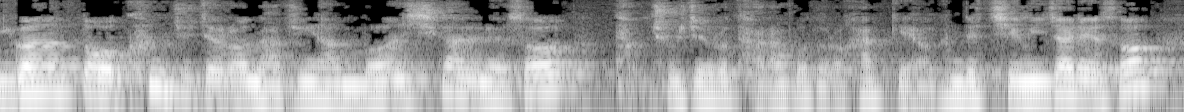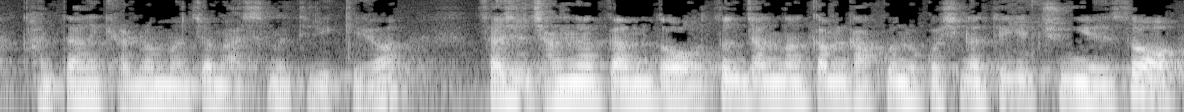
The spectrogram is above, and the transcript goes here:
이거는 또 큰 주제로 나중에 한번 시간을 내서 주제로 다뤄보도록 할게요. 근데 지금 이 자리에서 간단한 결론 먼저 말씀을 드릴게요. 사실 장난감도 어떤 장난감을 갖고 놀 것인가 되게 중요해서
